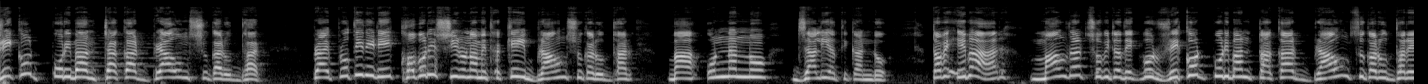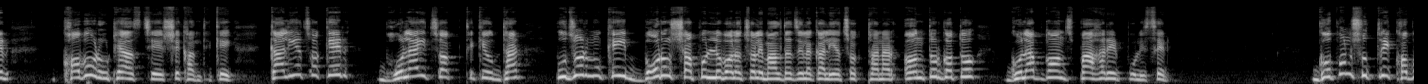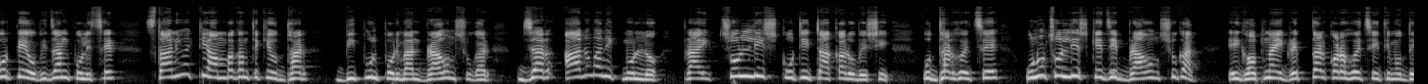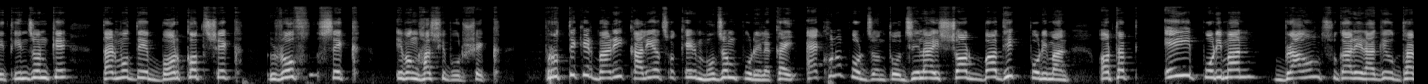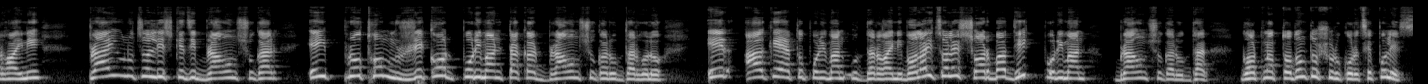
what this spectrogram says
Record পরিমাণ টাকার brown sugar উদ্ধার। প্রায় প্রতিদিনই খবরের শিরোনামে থাকে এই ব্রাউন সুগার উদ্ধার বা অন্যান্য জালিয়াতি কাণ্ড। তবে এবার মালদার ছবিটা দেখব, রেকর্ড পরিমাণ টাকার ব্রাউন সুগার উদ্ধারের খবর উঠে আসছে সেখান থেকে। কালিয়াচকের ভোলাই চক থেকে উদ্ধার, পুজোর মুখেই বড় সাফল্য বলা চলে মালদা জেলা কালিয়াচক থানার অন্তর্গত গোলাপগঞ্জ পাহাড়ের পুলিশের। গোপন সূত্রে খবর পেয়ে অভিযান পুলিশের স্থানীয় একটি আমবাগান থেকে উদ্ধার বিপুল পরিমাণ ব্রাউন সুগার, যার আনুমানিক মূল্য প্রায় চল্লিশ কোটি টাকারও বেশি। উদ্ধার হয়েছে উনচল্লিশ কেজি ব্রাউন সুগার। এই ঘটনায় গ্রেপ্তার করা হয়েছে ইতিমধ্যেই তিনজনকে। তার মধ্যে বরকত শেখ, রফ শেখ এবং হাসিবুর শেখ। প্রত্যেকের বাড়ি কালিয়াচকের মোজমপুর এলাকায় এখনও পর্যন্ত জেলায় সর্বাধিক পরিমাণ, অর্থাৎ এই পরিমাণ ব্রাউন সুগার এর আগে উদ্ধার হয়নি। প্রায় উনচল্লিশ কেজি ব্রাউন সুগার এই প্রথম রেকর্ড পরিমাণ টাকার ব্রাউন সুগার উদ্ধার হলো। এর আগে এত পরিমাণ উদ্ধার হয়নি বলাই চলে সর্বাধিক পরিমাণ ব্রাউন সুগার উদ্ধার। ঘটনার তদন্ত শুরু করেছে পুলিশ।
